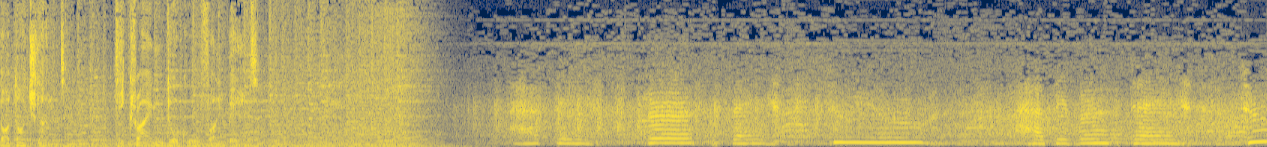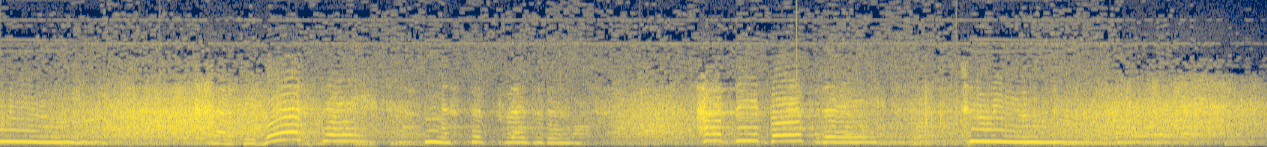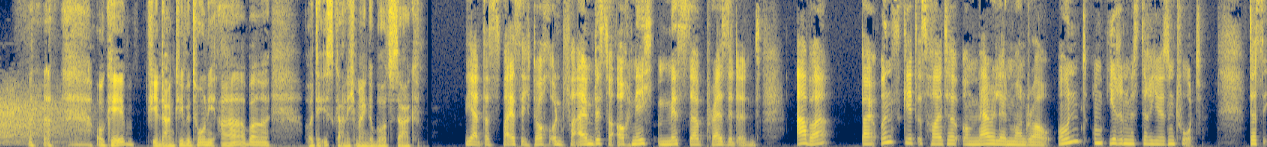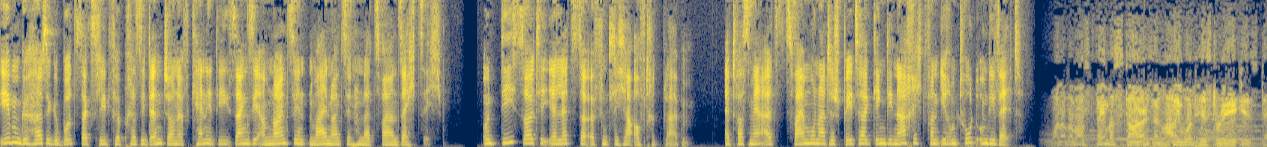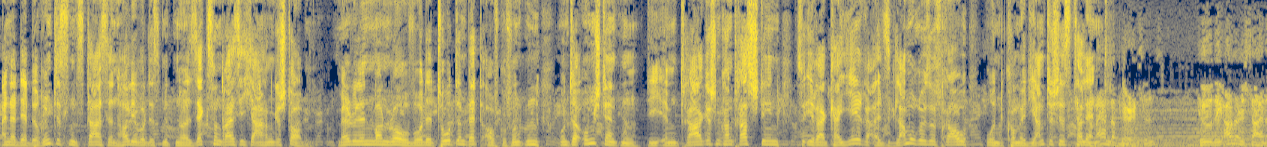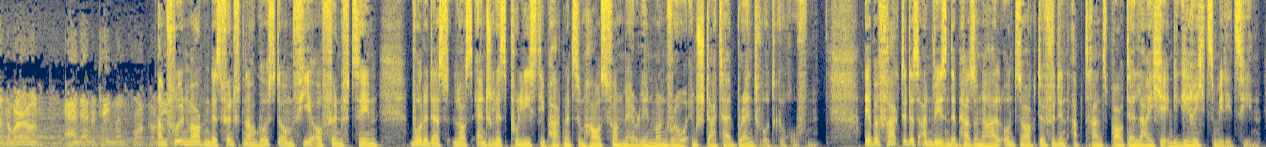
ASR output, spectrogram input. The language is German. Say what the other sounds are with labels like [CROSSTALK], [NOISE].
Tatort Deutschland. Die Crime-Doku von Bild. Happy birthday to you. Happy birthday, Mr. President. Happy birthday. [LAUGHS] okay, vielen Dank, liebe Toni, aber heute ist gar nicht mein Geburtstag. Ja, das weiß ich doch. Und vor allem bist du auch nicht Mr. President. Aber bei uns geht es heute um Marilyn Monroe und um ihren mysteriösen Tod. Das eben gehörte Geburtstagslied für Präsident John F. Kennedy sang sie am 19. Mai 1962. Und dies sollte ihr letzter öffentlicher Auftritt bleiben. Etwas mehr als zwei Monate später ging die Nachricht von ihrem Tod um die Welt. Einer der berühmtesten Stars in Hollywood ist mit nur 36 Jahren gestorben. Marilyn Monroe wurde tot im Bett aufgefunden, unter Umständen, die im tragischen Kontrast stehen zu ihrer Karriere als glamouröse Frau und komödiantisches Talent. Am frühen Morgen des 5. August um 4.15 Uhr wurde das Los Angeles Police Department zum Haus von Marilyn Monroe im Stadtteil Brentwood gerufen. Er befragte das anwesende Personal und sorgte für den Abtransport der Leiche in die Gerichtsmedizin.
